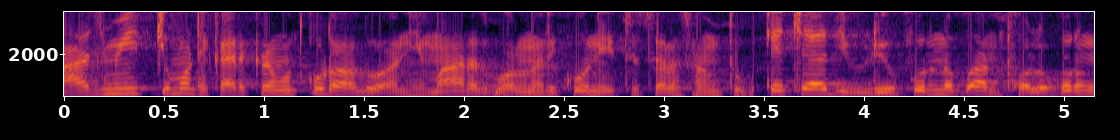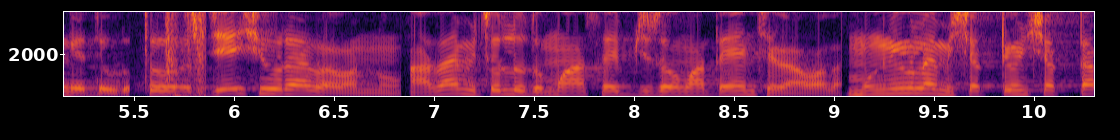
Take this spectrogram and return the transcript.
आज मी इतके मोठ्या कार्यक्रमात कुठं आलो आणि महाराज बोलणारे कोण आहे ते चला सांगतो. त्याच्या आधी व्हिडिओ पूर्ण पाहून फॉलो करून घ्या तेवढं. तर जय शिवराय भावांनो. आज आम्ही चललो होतो मासाहेब जिजाऊ माता यांच्या गावाला. मग निघला मी शकटेहून शकटा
